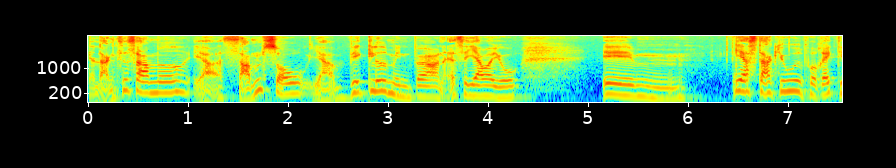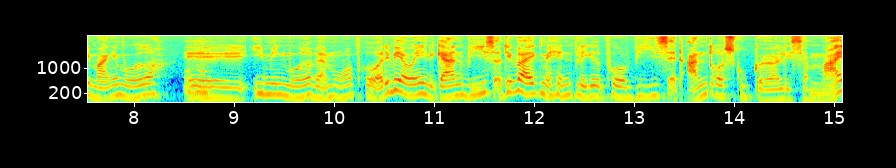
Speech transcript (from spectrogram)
jeg er langtidsammet, jeg er sammensov, jeg viklede mine børn. Altså jeg var jo... Øh, jeg stak jo ud på rigtig mange måder Mhm. øh, i min måde at være mor på, og det vil jeg jo egentlig gerne vise, og det var ikke med henblikket på at vise, at andre skulle gøre ligesom mig.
